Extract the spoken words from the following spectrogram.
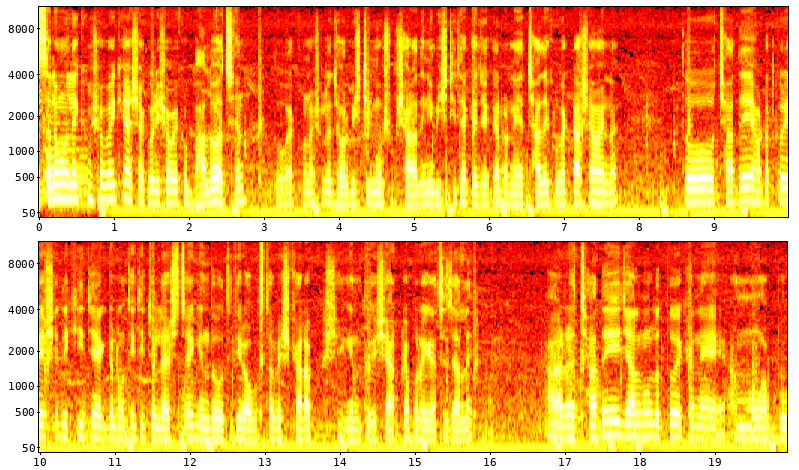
আসসালামু আলাইকুম সবাইকে। আশা করি সবাই খুব ভালো আছেন। তো এখন আসলে ঝড় বৃষ্টির মৌসুম, সারাদিনই বৃষ্টি থাকে, যে কারণে ছাদে খুব একটা আসা হয় না। তো ছাদে হঠাৎ করে এসে দেখি যে একজন অতিথি চলে আসছে, কিন্তু অতিথির অবস্থা বেশ খারাপ। সে কিন্তু এসে আটকা পড়ে গেছে জালে। আর ছাদে এই জাল মূলত এখানে আম্মু, আব্বু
